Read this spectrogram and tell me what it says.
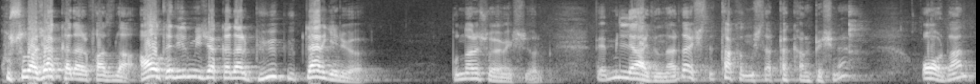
Kusulacak kadar fazla, alt edilmeyecek kadar büyük yükler geliyor. Bunları söylemek istiyorum. Ve milli aydınlar da işte takılmışlar PKK'nın peşine. Oradan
